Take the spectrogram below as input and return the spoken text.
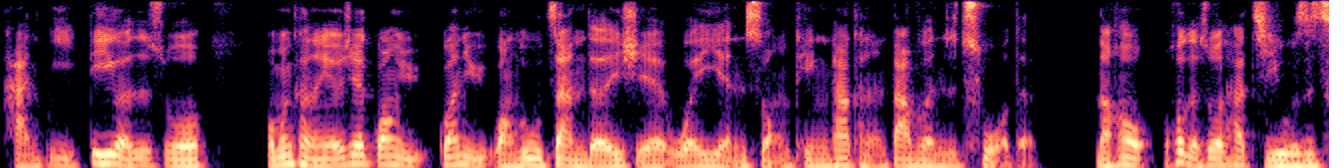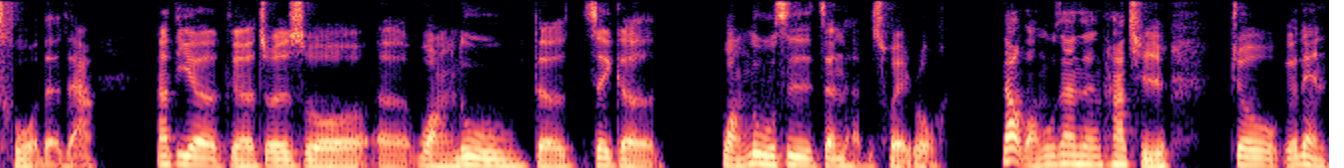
含义，第一个是说我们可能有一些关于关于网络战的一些危言耸听，它可能大部分是错的。然后或者说它几乎是错的这样。那第二个就是说，呃，网络的这个网络是真的很脆弱。那网络战争它其实就有点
